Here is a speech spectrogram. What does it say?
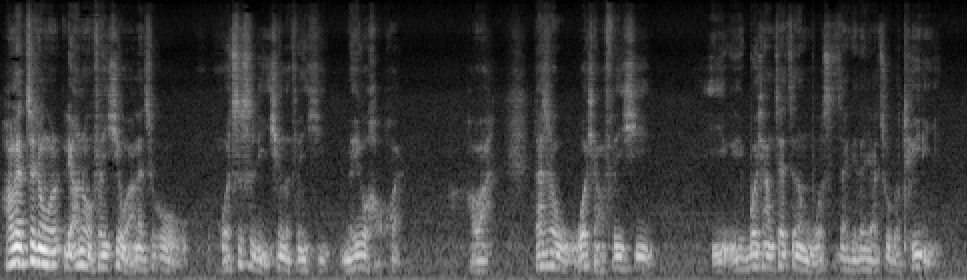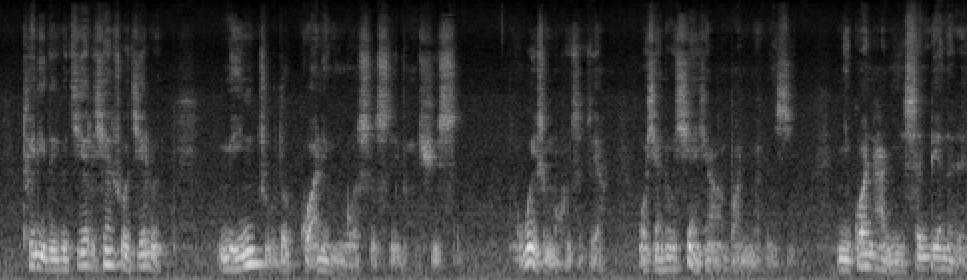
好了，这种两种分析完了之后，我这是理性的分析，没有好坏，好吧？但是我想分析，我想在这种模式再给大家做个推理，推理的一个结论，先说结论：民主的管理模式是一种趋势。为什么会是这样？我先从现象帮你们分析。你观察你身边的人，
